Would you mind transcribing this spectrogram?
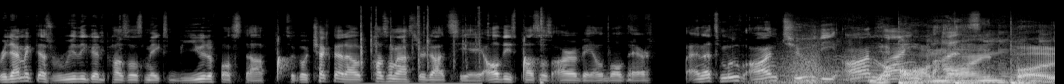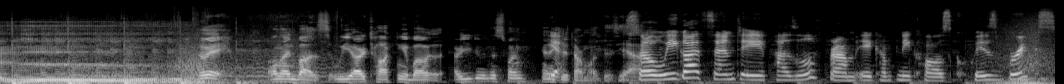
Rademic does really good puzzles, makes beautiful stuff. So go check that out, puzzlemaster.ca. All these puzzles are available there. And let's move on to the online buzz. Okay, online buzz. We are talking about. Are you doing this one? I think Yeah. you're talking about this. Yeah. So we got sent a puzzle from a company called Quiz Brix.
